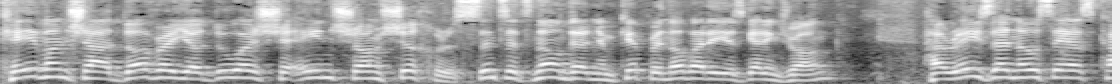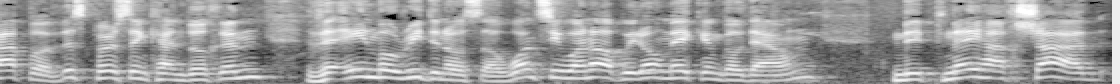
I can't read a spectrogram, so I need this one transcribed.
Kevan sha'adover yadua she'ein sham shichrus. Since it's known that on Yom Kippur nobody is getting drunk, Hareza no seas kappa. This person can duchen. The ein moridinosa. Once he went up, we don't make him go down. Mipnei hachshad,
